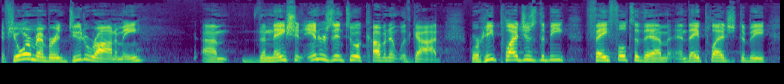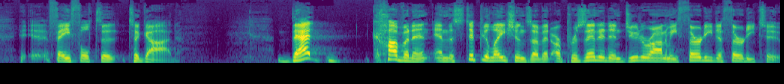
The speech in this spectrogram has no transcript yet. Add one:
If you'll remember in Deuteronomy, um, the nation enters into a covenant with God where he pledges to be faithful to them and they pledge to be eh, faithful to, to God. That covenant and the stipulations of it are presented in Deuteronomy 30 to 32.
